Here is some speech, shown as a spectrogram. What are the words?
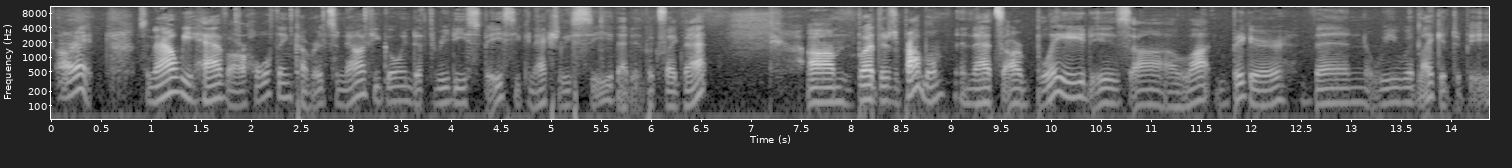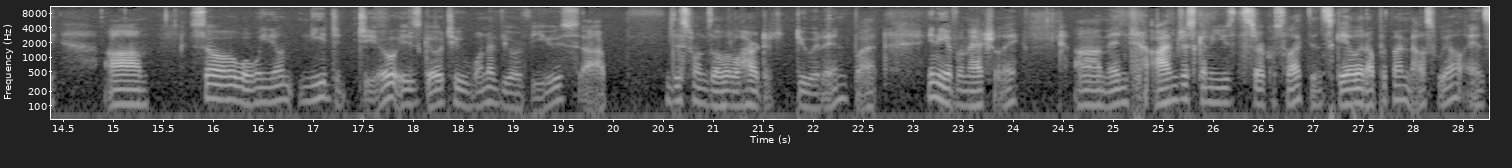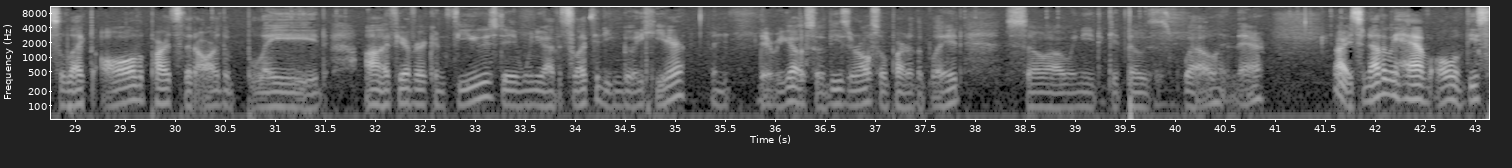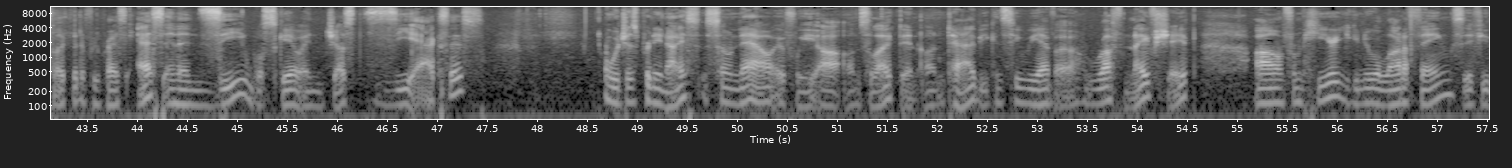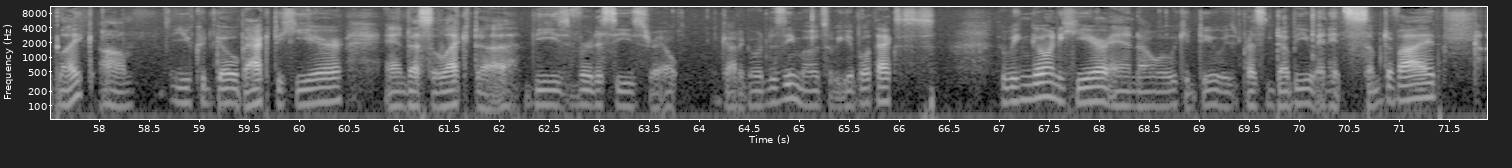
Alright, so now we have our whole thing covered. So now if you go into 3D space, you can actually see that it looks like that. Um, but there's a problem, and that's our blade is uh, a lot bigger than we would like it to be. Um, so what we need to do is go to one of your views. Uh, this one's a little harder to do it in, but any of them actually. Um, and I'm just going to use the circle select and scale it up with my mouse wheel and select all the parts that are the blade. Uh, if you're ever confused when you have it selected, you can go to here and there we go. So these are also part of the blade. So uh, we need to get those as well in there. Alright, so now that we have all of these selected, if we press S and then Z, we'll scale in just Z axis which is pretty nice. So now if we uh, unselect and untab, you can see we have a rough knife shape. Um, from here you can do a lot of things if you'd like. Um, you could go back to here and uh, select uh, these vertices. Right, oh, gotta go to Z mode so we get both axes. So we can go into here and uh, what we could do is press W and hit subdivide.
